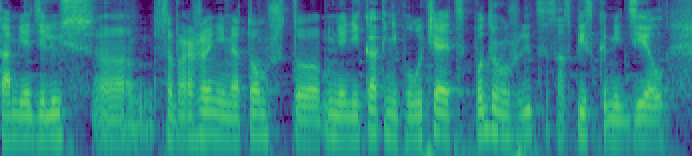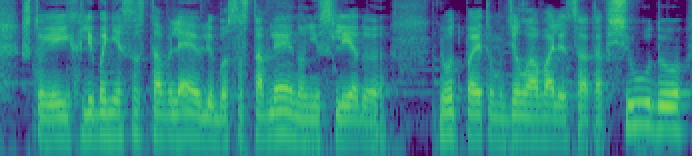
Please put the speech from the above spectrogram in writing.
Там я делюсь э, соображениями о том, что мне никак не получается подружиться со списками дел, что я их либо не составляю, либо составляю, но не следую. И вот поэтому дела валятся отовсюду,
